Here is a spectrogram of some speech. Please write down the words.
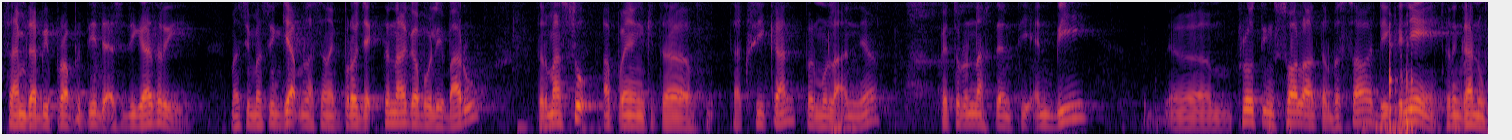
Sime Dabi Property dan SD Gathering masing-masing giat melaksanakan projek tenaga boleh baru termasuk apa yang kita saksikan permulaannya Petronas dan TNB um, floating solar terbesar di Kenyir, Terengganu.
